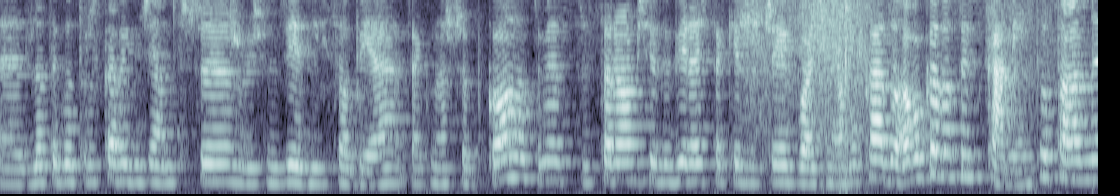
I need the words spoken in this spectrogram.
E, Dlatego truskawek wzięłam 3, żebyśmy zjedli sobie tak na szybko. Natomiast starałam się wybierać takie rzeczy jak właśnie awokado. Awokado to jest kamień, totalny,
